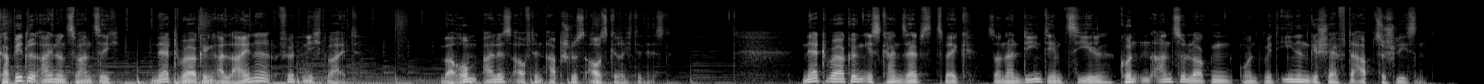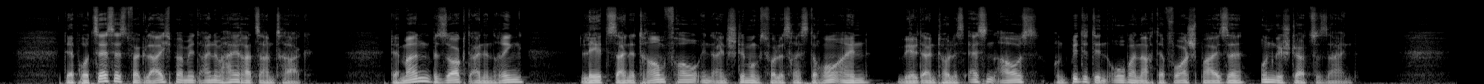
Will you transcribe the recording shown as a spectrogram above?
Kapitel 21 Networking alleine führt nicht weit. Warum alles auf den Abschluss ausgerichtet ist. Networking ist kein Selbstzweck, sondern dient dem Ziel, Kunden anzulocken und mit ihnen Geschäfte abzuschließen. Der Prozess ist vergleichbar mit einem Heiratsantrag. Der Mann besorgt einen Ring, lädt seine Traumfrau in ein stimmungsvolles Restaurant ein, wählt ein tolles Essen aus und bittet den Ober nach der Vorspeise, ungestört zu sein.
